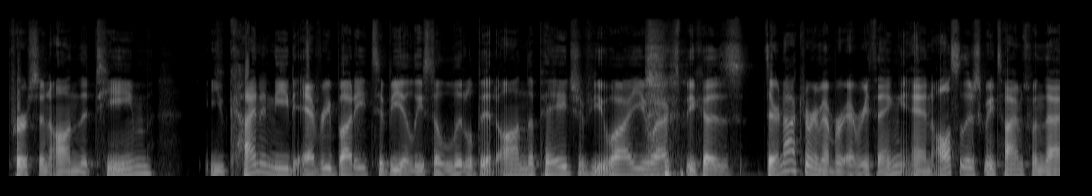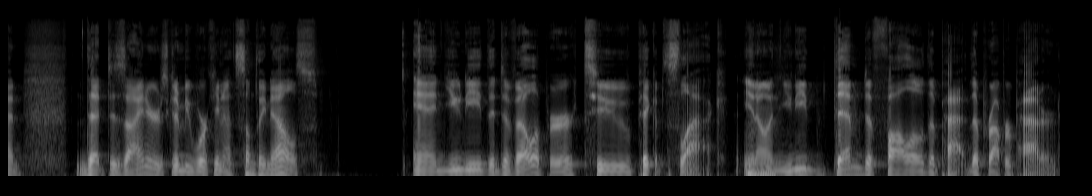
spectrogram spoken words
person on the team, you kind of need everybody to be at least a little bit on the page of UI UX because they're not going to remember everything. And also there's going to be times when that that designer is going to be working on something else and you need the developer to pick up the slack you know and mm-hmm. you need them to follow the pat the proper pattern.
